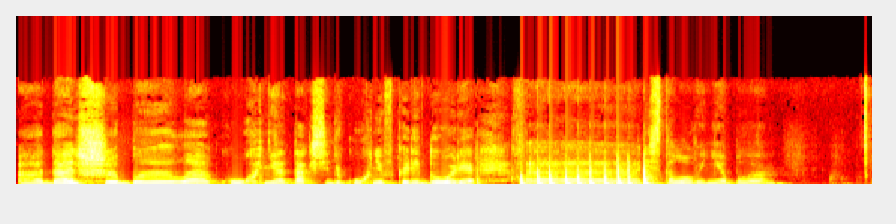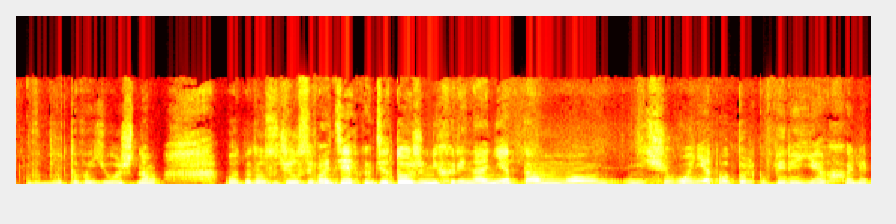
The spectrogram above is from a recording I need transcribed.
э, дальше была кухня, так себе кухня в коридоре, э, и столовой не было в Бутово-Южном. Вот, потом случилась Ивантеевка, где тоже ни хрена нет, там э, ничего нет, вот только переехали,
